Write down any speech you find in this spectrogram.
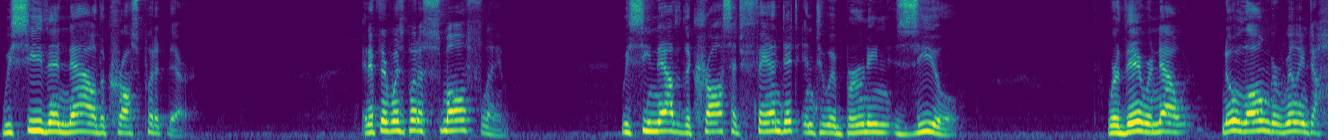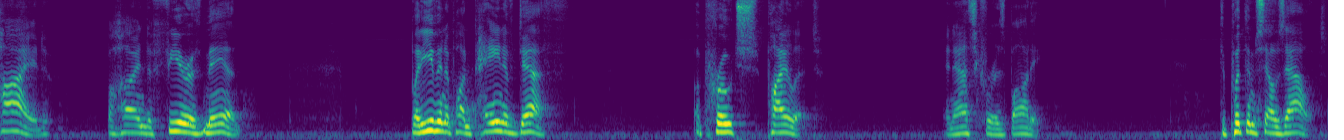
we see then now the cross put it there. And if there was but a small flame, we see now that the cross had fanned it into a burning zeal, where they were now no longer willing to hide behind the fear of man, but even upon pain of death, approach Pilate and ask for his body, to put themselves out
